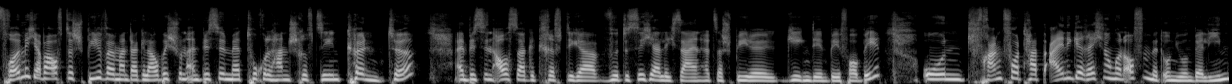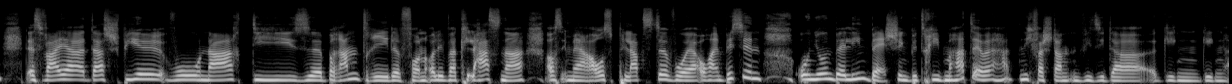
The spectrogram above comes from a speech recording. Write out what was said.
Freue mich aber auf das Spiel, weil man da, glaube ich, schon ein bisschen mehr Tuchel-Handschrift sehen könnte. Ein bisschen aussagekräftiger wird es sicherlich sein als das Spiel gegen den BVB. Und Frankfurt hat einige Rechnungen offen mit Union Berlin. Es war ja das Spiel, wonach diese Brandrede von Oliver Glasner aus ihm herausplatzte, wo er auch ein bisschen Union Berlin-Bashing betrieben hat. Er hat nicht verstanden, wie sie da gegen, gegen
